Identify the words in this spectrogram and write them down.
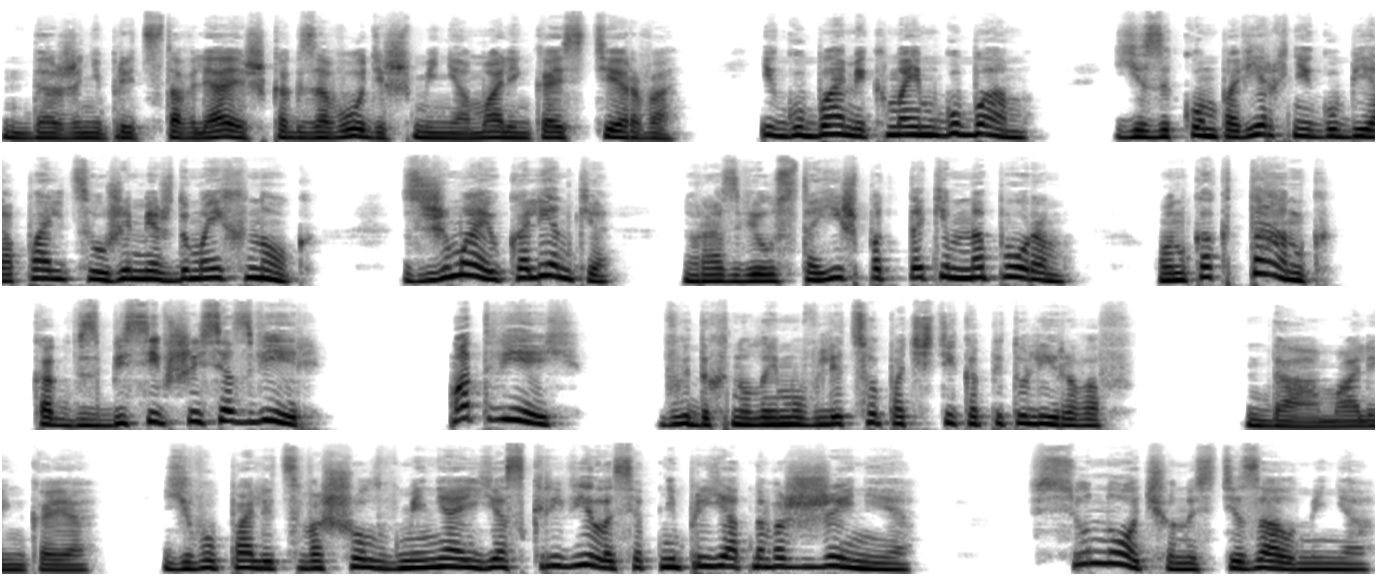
«Даже не представляешь, как заводишь меня, маленькая стерва!» И губами к моим губам, языком по верхней губе, а пальцы уже между моих ног. Сжимаю коленки, но разве устоишь под таким напором? Он как танк, как взбесившийся зверь. «Матвей!» – выдохнула ему в лицо, почти капитулировав. «Да, маленькая». Его палец вошел в меня, и я скривилась от неприятного жжения. Всю ночь он истязал меня.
